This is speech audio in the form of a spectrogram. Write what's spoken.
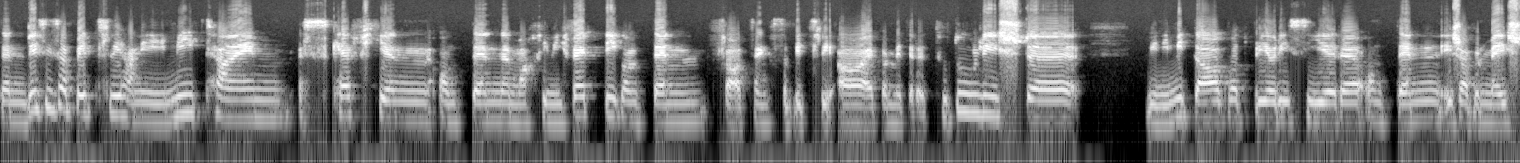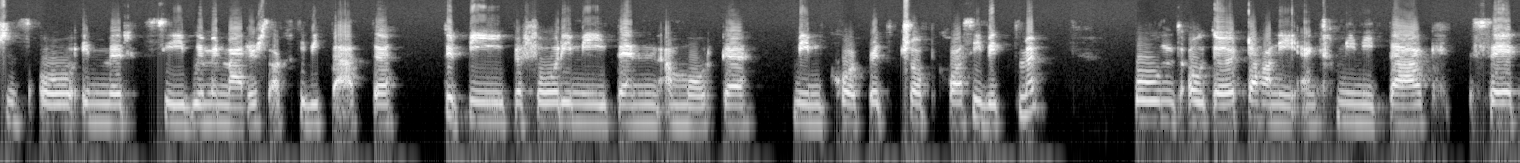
Dann lese ich ein bisschen, habe ich Me-Time, ein Käffchen und dann mache ich mich fertig und dann fängt es ein bisschen an eben mit einer To-Do-Liste, wie ich meinen Tag priorisieren und dann ist aber meistens auch immer die Women Matters Aktivitäten dabei, bevor ich mich dann am Morgen meinem Corporate Job quasi widme. Und auch dort habe ich eigentlich meine Tage sehr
